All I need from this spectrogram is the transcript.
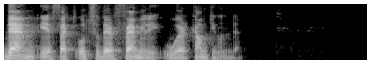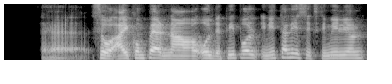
them, it affected also their family who were counting on them. Uh, so I compare now all the people in Italy, 60 million,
